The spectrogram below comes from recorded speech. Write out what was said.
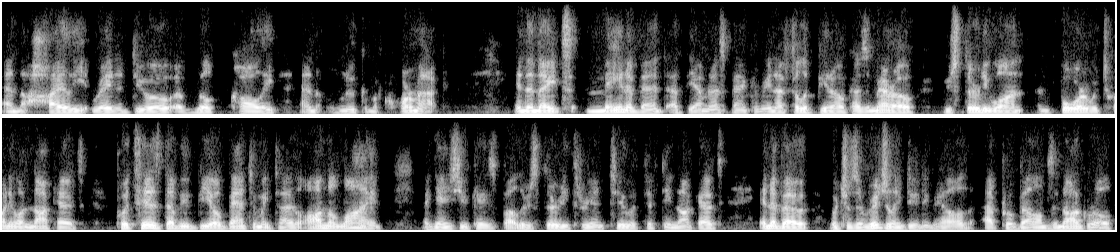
and the highly rated duo of Will Cawley and Luke McCormack. In the night's main event at the M&S Bank Arena, Filipino Casimero, who's 31 and 4 with 21 knockouts, puts his WBO bantamweight title on the line against UK's Butler's 33 and 2 with 15 knockouts in a bout which was originally due to be held at Probellum's inaugural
